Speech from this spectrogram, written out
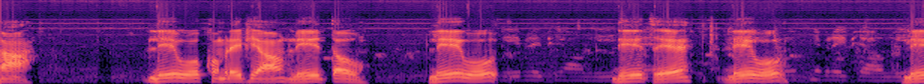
5 4ကိုခွန် break ဖြစ်အောင်4 3 4ကိုလေးပြိဖြောင်း40 4ကိုနှစ်ပြိဖြောင်း4 8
